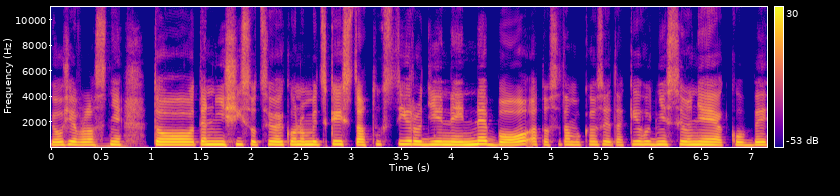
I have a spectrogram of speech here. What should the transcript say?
Jo, že vlastně to, ten nižší socioekonomický status té rodiny, nebo, a to se tam ukazuje taky hodně silně, jakoby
